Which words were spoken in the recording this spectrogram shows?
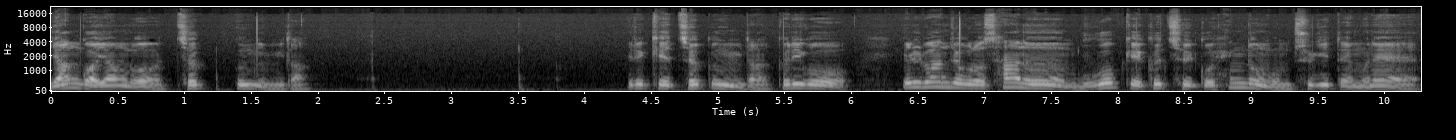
양과 양으로 적응입니다. 이렇게 적응입니다. 그리고 일반적으로 산은 무겁게 그쳐있고 행동을 멈추기 때문에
